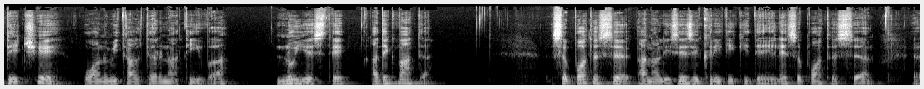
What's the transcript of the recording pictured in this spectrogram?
de ce o anumită alternativă nu este adecvată să poată să analizeze critic ideile, să poată să uh,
